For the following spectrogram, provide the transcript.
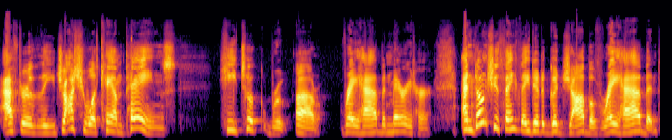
after the Joshua campaigns, he took uh, Rahab and married her. And don't you think they did a good job of Rahab and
